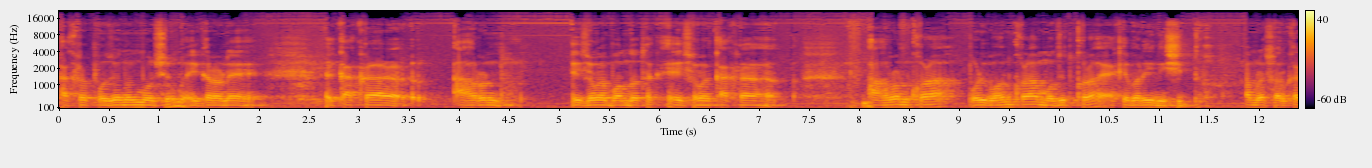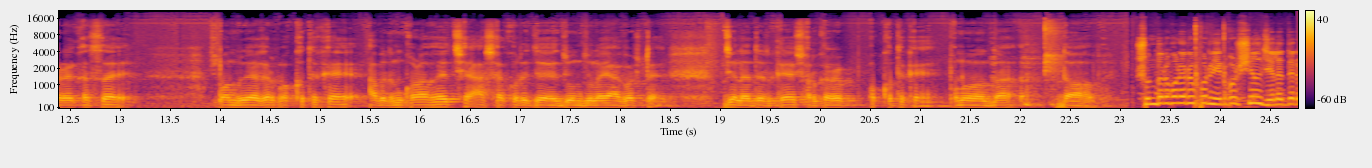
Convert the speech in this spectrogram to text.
কাঁকড়া প্রজনন মৌসুম, এই কারণে কাঁকড়া আহরণ এই সময় বন্ধ থাকে, এই সময় কাঁকড়া আহরণ করা, পরিবহন করা, মজুত করা একেবারেই নিষিদ্ধ। আমরা সরকারের কাছে বন বিভাগের পক্ষ থেকে আবেদন করা হয়েছে। আশা করি যে জুন, জুলাই, আগস্টে জেলাদেরকে সরকারের পক্ষ থেকে পুনরুদ্ধার দেওয়া হবে। সুন্দরবনের উপর নির্ভরশীল জেলেদের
